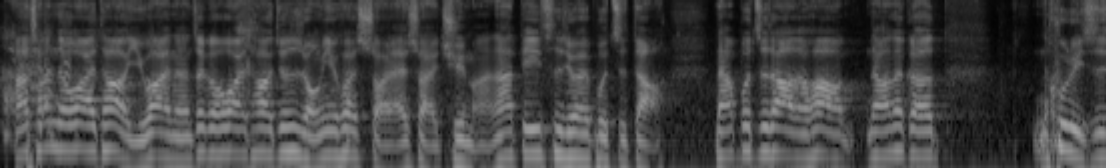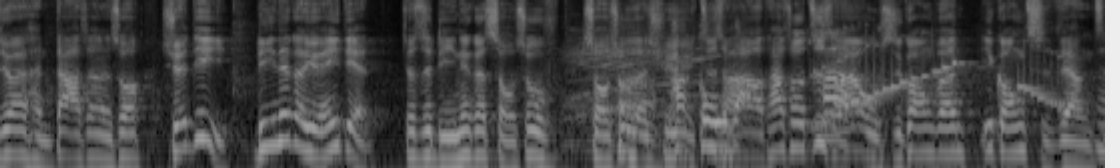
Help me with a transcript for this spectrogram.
然后穿着外套以外呢，这个外套就是容易会甩来甩去嘛，那第一次就会不知道，那不知道的话，然后那个护理师就会很大声的说：“学弟，离那个远一点，就是离那个手术手术的区域至少要，他说至少要五十公分，一公尺这样子。”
